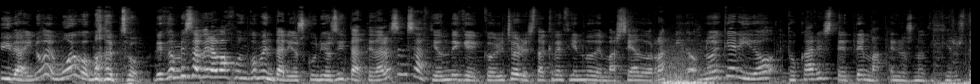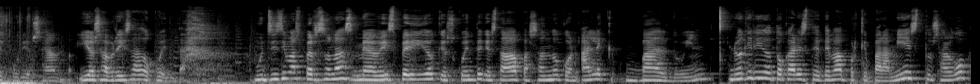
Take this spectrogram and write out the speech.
Y de ahí no me muevo, macho. Déjame saber abajo en comentarios, curiosita, ¿te da la sensación de que Culture está creciendo demasiado rápido? No he querido tocar este tema en los noticieros de Curioseando. Y os habréis dado cuenta. Muchísimas personas me habéis pedido que os cuente qué estaba pasando con Alec Baldwin. No he querido tocar este tema porque para mí esto es algo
